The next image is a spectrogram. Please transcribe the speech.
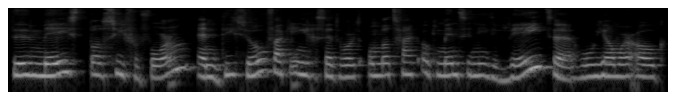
de meest passieve vorm en die zo vaak ingezet wordt, omdat vaak ook mensen niet weten, hoe jammer ook,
